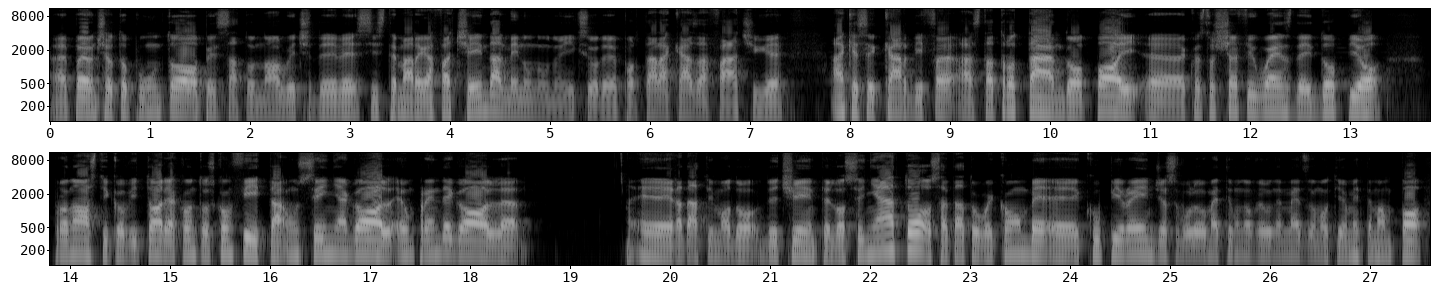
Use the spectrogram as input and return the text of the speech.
eh, poi a un certo punto ho pensato Norwich deve sistemare la faccenda, almeno un 1x lo deve portare a casa facile, anche se Cardiff eh, sta trottando. Poi eh, questo Sheffield Wednesday doppio pronostico vittoria contro sconfitta, un segna gol e un prende gol era dato in modo decente, l'ho segnato, ho saltato Wecombe e Cupi Rangers, volevo mettere un over 1,5 emotivamente ma un po'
